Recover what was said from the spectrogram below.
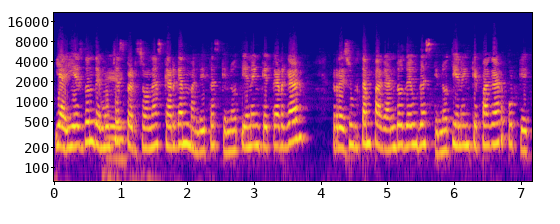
Y ahí es donde muchas personas cargan maletas que no tienen que cargar, resultan pagando deudas que no tienen que pagar porque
